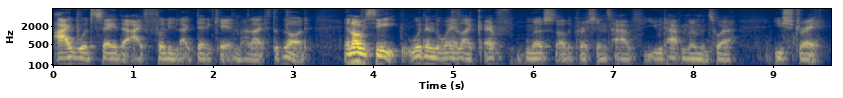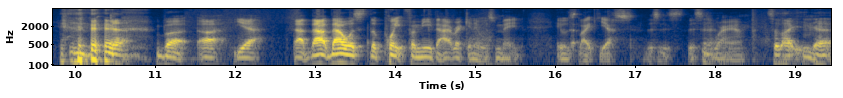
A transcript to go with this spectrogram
i would say that i fully like dedicated my life to god and obviously within the way like ev- most other christians have you would have moments where you stray yeah. but uh yeah that that that was the point for me that i reckon it was made it was like yes this is this is where i am So like yeah,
